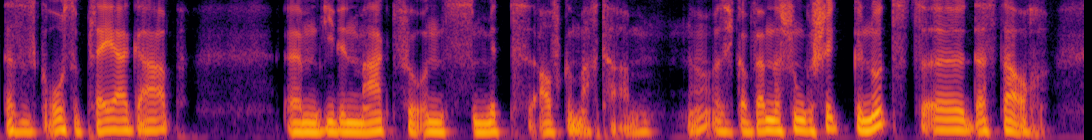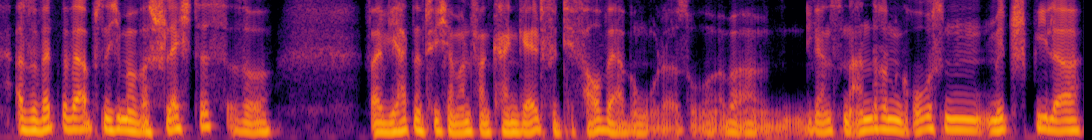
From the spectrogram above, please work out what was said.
dass es große Player gab, ähm, die den Markt für uns mit aufgemacht haben. Ne? Also ich glaube, wir haben das schon geschickt genutzt, äh, dass da auch, also Wettbewerb ist nicht immer was Schlechtes, also weil wir hatten natürlich am Anfang kein Geld für TV-Werbung oder so, aber die ganzen anderen großen Mitspieler,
